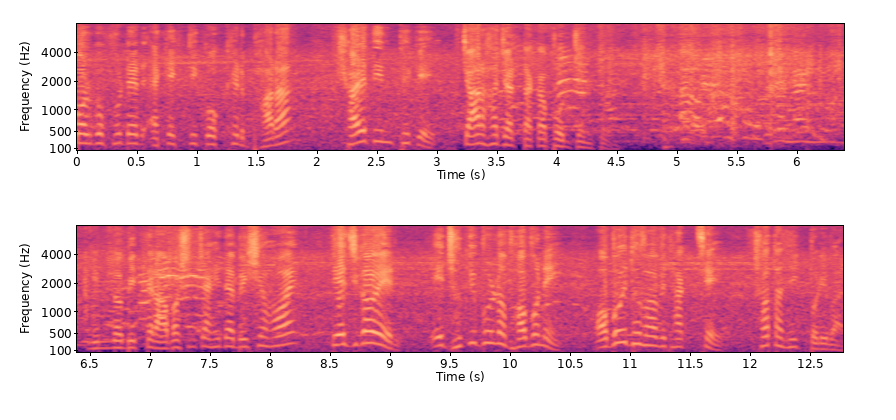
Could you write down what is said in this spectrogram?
বর্গফুটের এক একটি কক্ষের ভাড়া সাড়ে তিন থেকে চার হাজার টাকা পর্যন্ত। নিম্নবিত্তের আবাসন চাহিদা বেশি হয় তেজগাঁওয়ের এই ঝুঁকিপূর্ণ ভবনে অবৈধভাবে থাকছে শতাধিক পরিবার।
